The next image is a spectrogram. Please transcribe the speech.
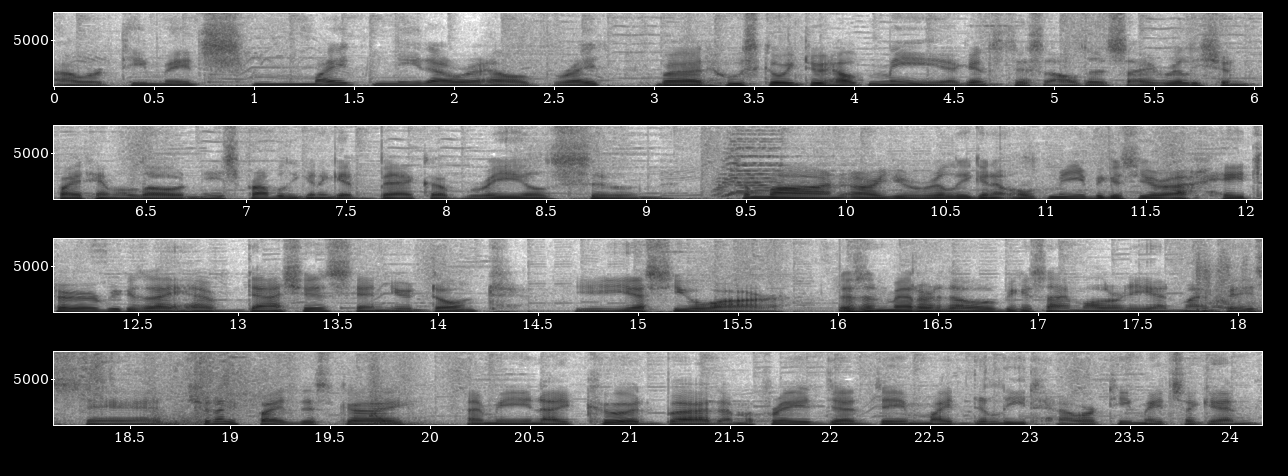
our teammates might need our help, right? But who's going to help me against this Aldous? I really shouldn't fight him alone. He's probably gonna get back up real soon. Come on, are you really gonna ult me because you're a hater because I have dashes and you don't? Yes, you are. Doesn't matter though, because I'm already at my base, and should I fight this guy? I mean, I could, but I'm afraid that they might delete our teammates again.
